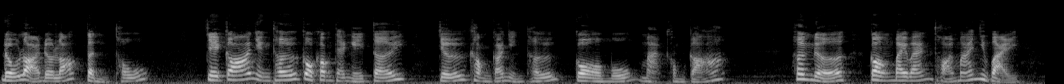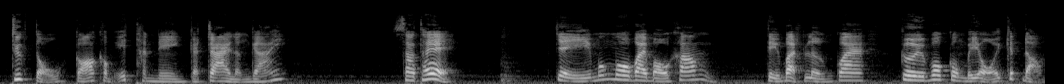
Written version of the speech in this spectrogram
Đủ loại đồ lót tình thú. Chỉ có những thứ cô không thể nghĩ tới, chứ không có những thứ cô muốn mà không có. Hơn nữa, còn bày bán thoải mái như vậy, trước tủ có không ít thanh niên cả trai lẫn gái. Sao thế? Chị muốn mua vài bộ không? Tiểu Bạch lượn qua, cười vô cùng bị ổi kích động.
